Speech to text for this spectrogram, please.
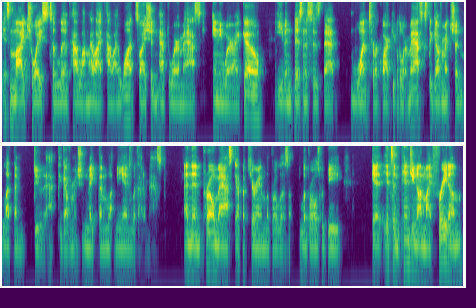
it's my choice to live how my life how I want, so I shouldn't have to wear a mask anywhere I go. Even businesses that want to require people to wear masks, the government shouldn't let them do that. The government should make them let me in without a mask. And then pro-mask Epicurean liberalism liberals would be it, it's impinging on my freedom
